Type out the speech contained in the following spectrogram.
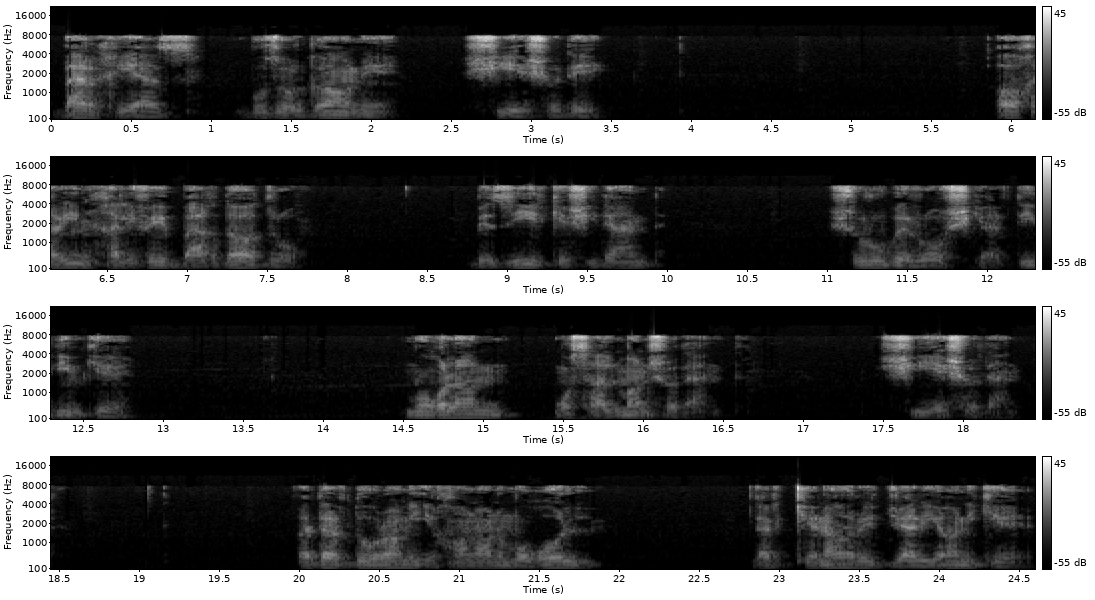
برخی از بزرگان شیعه شده. آخرین خلیفه بغداد رو به زیر کشیدند شروع به رشد کرد. دیدیم که مغلان مسلمان شدند شیعه شدند و در دوران خانان مغل در کنار جریانی که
